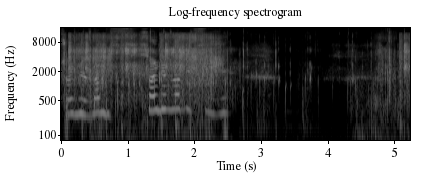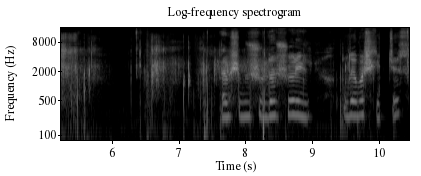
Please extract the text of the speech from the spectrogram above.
Soymuyoruz lan biz. Soymuyoruz lan biz sizi. Tabii şimdi şurada şöyle buraya baş gideceğiz.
